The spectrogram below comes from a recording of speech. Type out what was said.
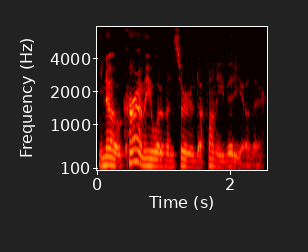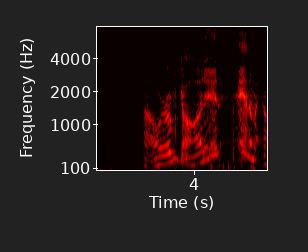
You know, currently would have inserted a funny video there. Power of God and anime. Oh.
